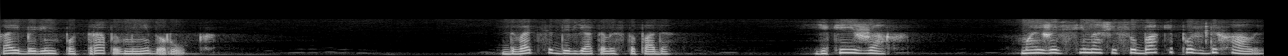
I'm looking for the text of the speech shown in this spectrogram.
хай би він потрапив мені до рук. 29 листопада. Який жах! Майже всі наші собаки поздихали.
